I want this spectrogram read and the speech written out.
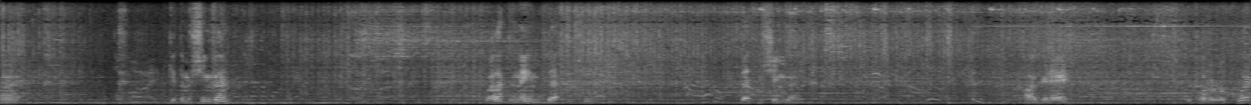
Alright. Get the machine gun. Well, I like the name, Death Machine. Death Machine Gun. Uh, grenade. Recover real quick.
